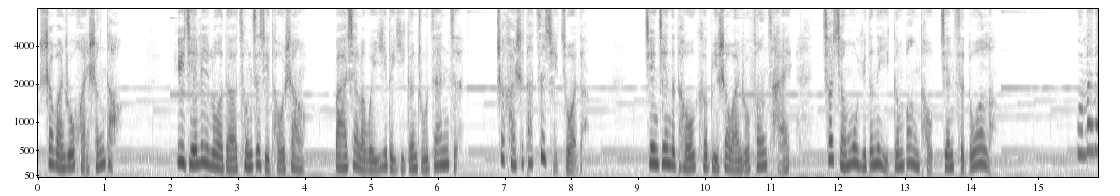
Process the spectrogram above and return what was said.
邵婉如缓声道。玉洁利落地从自己头上拔下了唯一的一根竹簪子，这还是她自己做的。尖尖的头可比邵婉如方才敲小木鱼的那一根棒头尖刺多了。我妹妹，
